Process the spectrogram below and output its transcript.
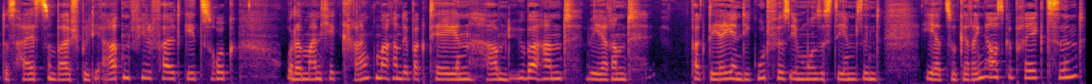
Das heißt zum Beispiel, die Artenvielfalt geht zurück oder manche krankmachende Bakterien haben die Überhand, während Bakterien, die gut fürs Immunsystem sind, eher zu gering ausgeprägt sind.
